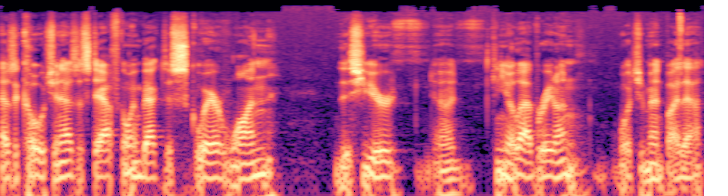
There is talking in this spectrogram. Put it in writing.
as a coach and as a staff, going back to square one this year. Uh, can you elaborate on what you meant by that?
